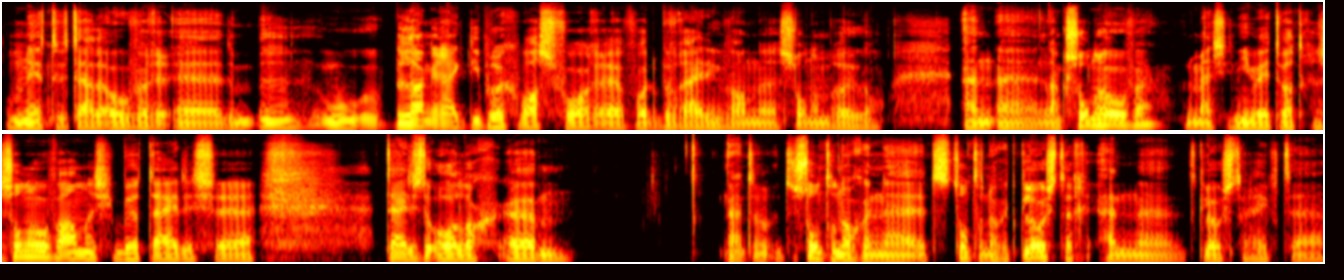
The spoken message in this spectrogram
om neer te vertellen over de, hoe belangrijk die brug was voor, voor de bevrijding van Zonnebreugel. En langs Zonhoven, voor de mensen die niet weten wat er in Zonhoven allemaal is gebeurd tijdens tijdens de oorlog. Um, nou, toen, stond er nog een, uh, het stond er nog het klooster. En uh, het klooster heeft, uh,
